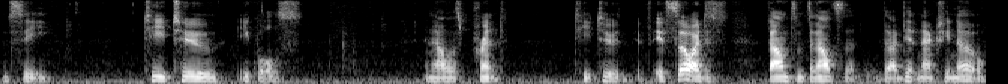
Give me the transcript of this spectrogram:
Let's see. T2 equals, and now let's print T2. If, if so, I just found something else that, that I didn't actually know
